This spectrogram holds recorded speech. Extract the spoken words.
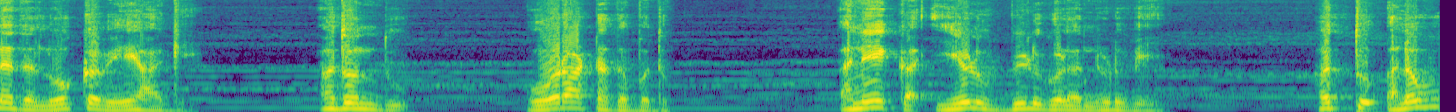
ಬಣ್ಣದ ಲೋಕವೇ ಹಾಗೆ ಅದೊಂದು ಹೋರಾಟದ ಬದುಕು. ಅನೇಕ ಏಳು ಬೀಳುಗಳ ನಡುವೆ ಹತ್ತು ಹಲವು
